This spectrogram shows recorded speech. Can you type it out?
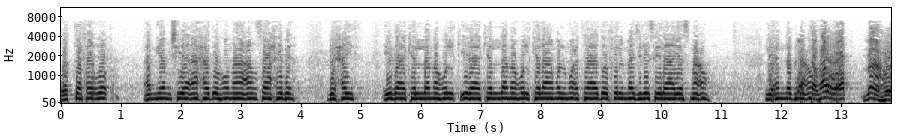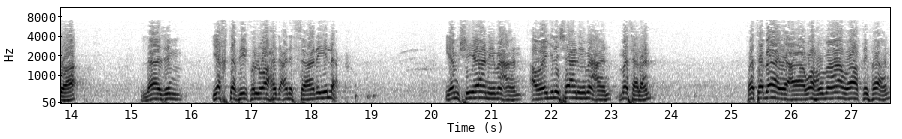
والتفرق أن يمشي أحدهما عن صاحبه بحيث إذا كلمه إذا كلمه الكلام المعتاد في المجلس لا يسمعه. لأن ابن والتفرق ما هو لازم يختفي كل واحد عن الثاني لا. يمشيان معا أو يجلسان معا مثلا فتبايعا وهما واقفان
